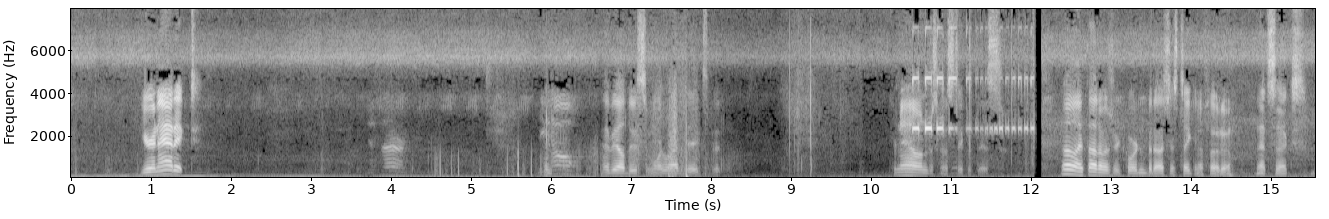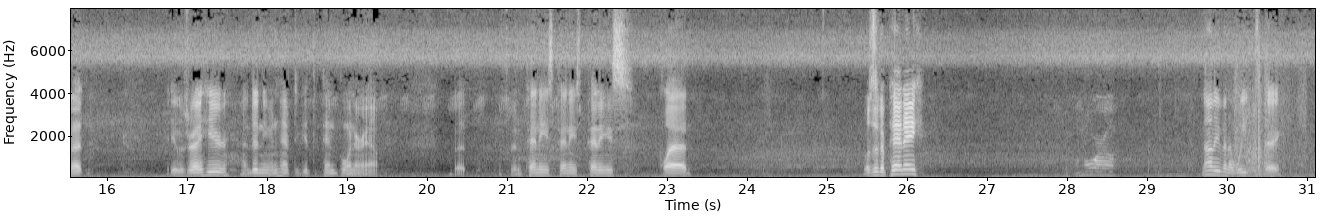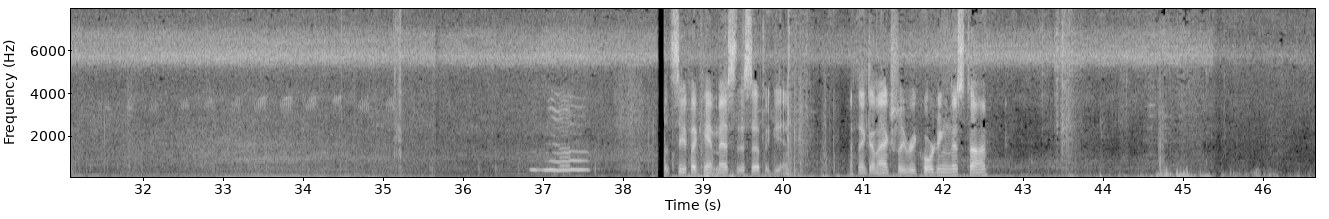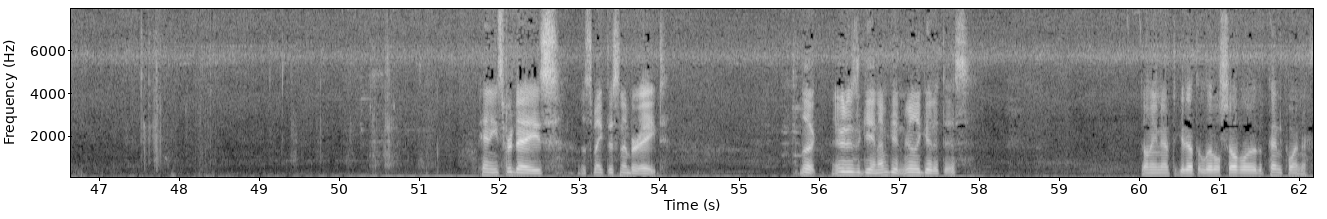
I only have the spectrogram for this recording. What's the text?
You're an addict. Yes, sir. You hmm. know. Maybe I'll do some more live digs, but for now, I'm just gonna stick with this. Well, I thought I was recording, but I was just taking a photo. That sucks, but it was right here. I didn't even have to get the pin pointer out. But it's been pennies, pennies, pennies, clad. Was it a penny? Memorial. Not even a week today. Let's see if I can't mess this up again. I think I'm actually recording this time. Pennies for days. Let's make this number eight. Look, there it is again. I'm getting really good at this. Don't even have to get out the little shovel or the pin pointer.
